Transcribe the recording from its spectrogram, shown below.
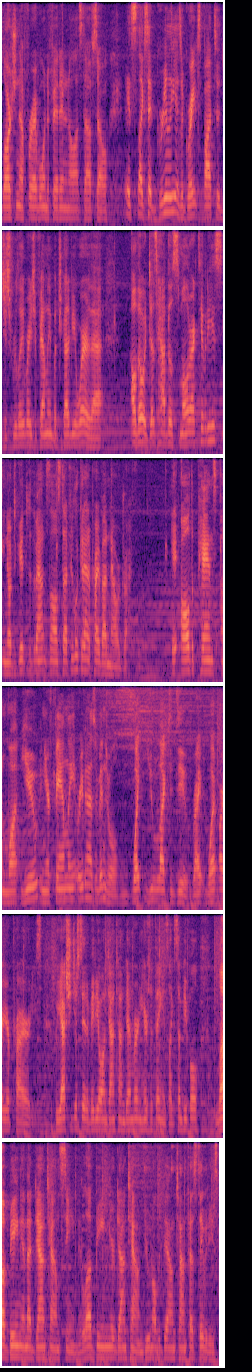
large enough for everyone to fit in and all that stuff. So it's like I said, Greeley is a great spot to just really raise your family, but you got to be aware that although it does have those smaller activities, you know, to get to the mountains and all that stuff, you're looking at it probably about an hour drive. It all depends on what you and your family, or even as an individual, what you like to do, right? What are your priorities? We actually just did a video on downtown Denver, and here's the thing: it's like some people love being in that downtown scene. They love being near downtown, doing all the downtown festivities.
